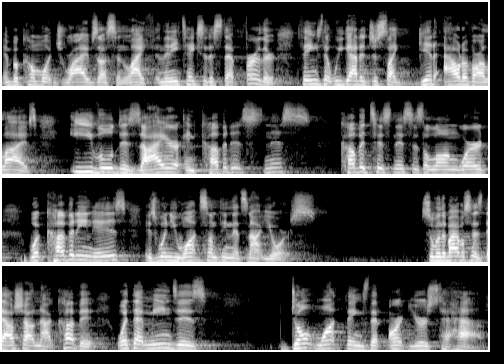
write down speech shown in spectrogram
and become what drives us in life. And then he takes it a step further things that we got to just like get out of our lives evil desire and covetousness Covetousness is a long word. What coveting is, is when you want something that's not yours. So when the Bible says, Thou shalt not covet, what that means is don't want things that aren't yours to have.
